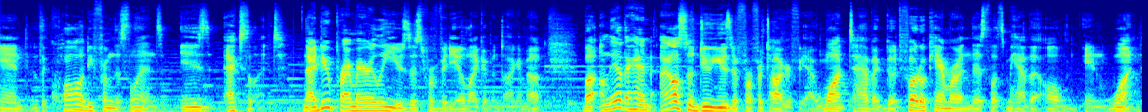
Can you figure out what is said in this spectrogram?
and the quality from this lens is excellent. Now I do primarily use this for video like I've been talking about, but on the other hand, I also do use it for photography. I want to have a good photo camera and this lets me have it all in one.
